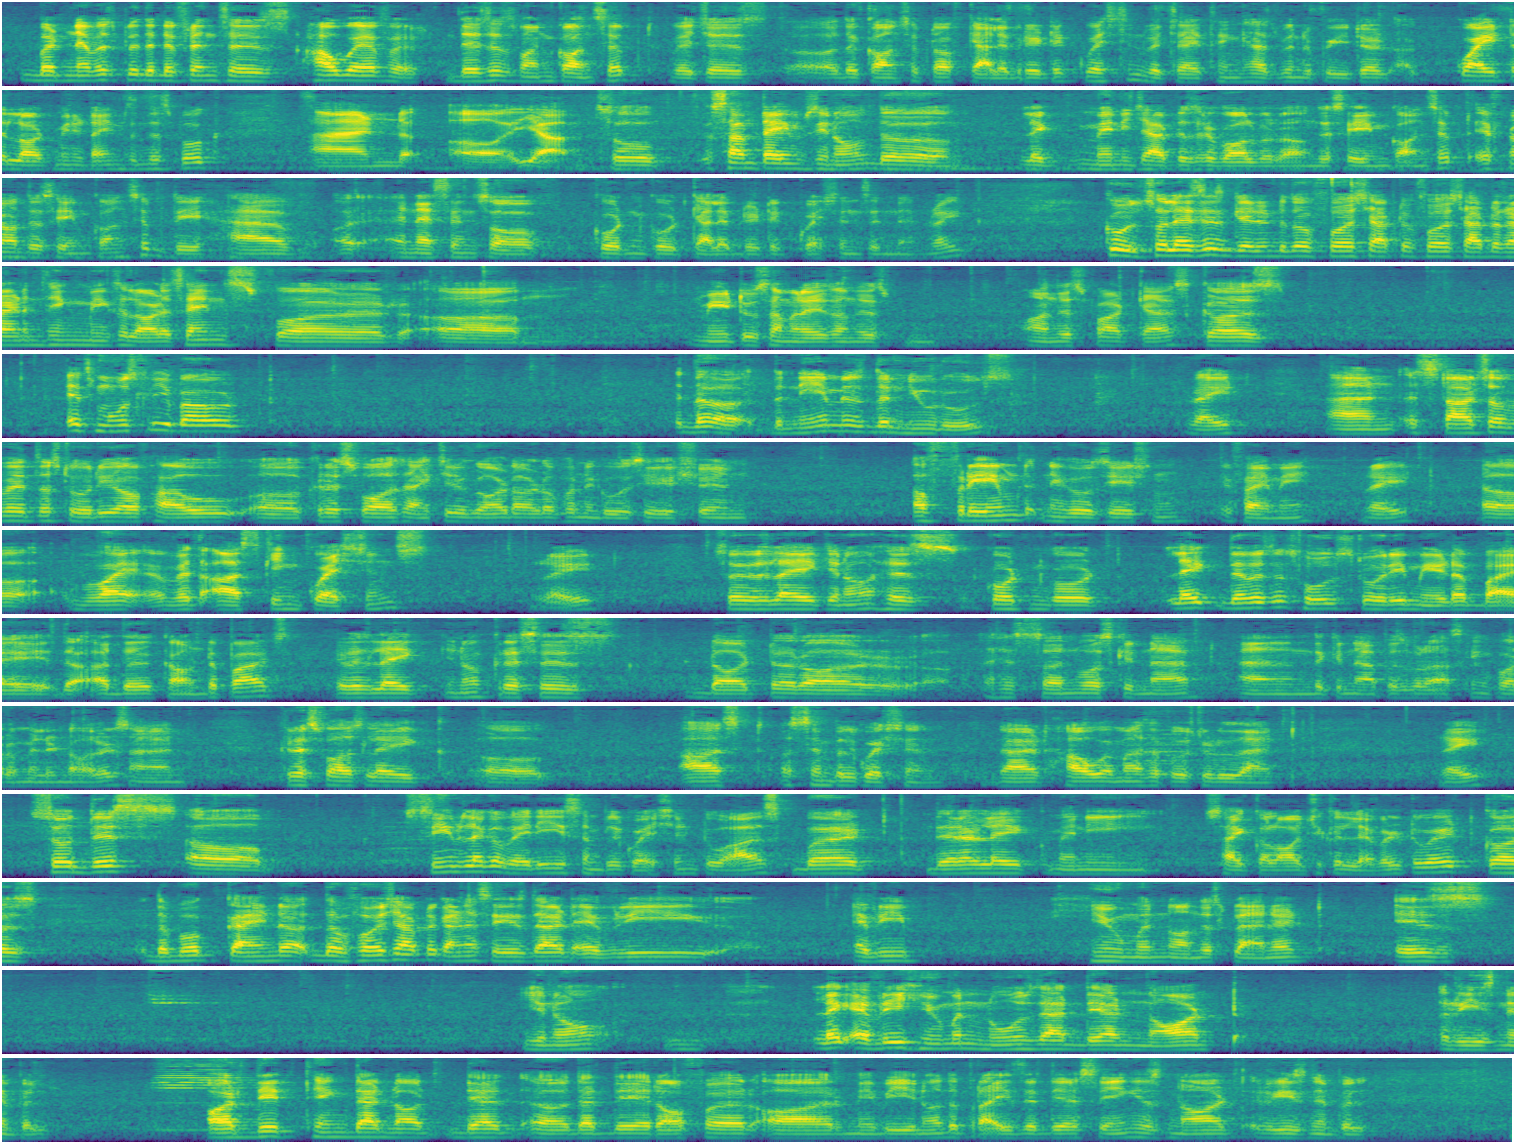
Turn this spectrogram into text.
But never split the difference is, however, this is one concept, which is uh, the concept of calibrated question, which I think has been repeated uh, quite a lot, many times in this book. And uh, yeah, so sometimes, you know, the like many chapters revolve around the same concept. If not the same concept, they have uh, an essence of quote unquote calibrated questions in them, right? Cool. So let's just get into the first chapter. First chapter, I don't think makes a lot of sense for um, me to summarize on this on this podcast because it's mostly about the the name is the new rules right? And it starts off with the story of how uh, chris Voss actually got out of a negotiation a framed negotiation if i may right? Uh, why, with asking questions right? So it was like you know his quote unquote like there was this whole story made up by the other counterparts. It was like you know chris's daughter or his son was kidnapped and the kidnappers were asking for a million dollars and chris was like uh, asked a simple question that how am i supposed to do that right? So this uh, seems like a very simple question to ask but there are like many psychological level to it because the book kind of the first chapter kind of says that every every human on this planet is you know like every human knows that they are not reasonable. Or they think that not that uh, that their offer or maybe you know the price that they are saying is not reasonable.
